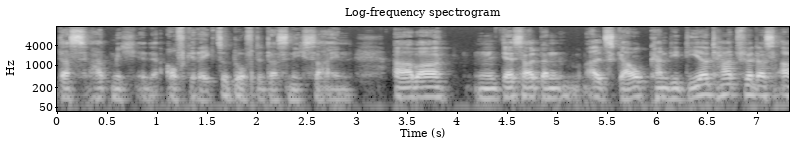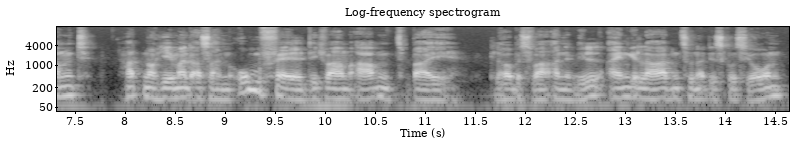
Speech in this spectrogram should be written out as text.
Das hat mich aufgeregt, so durfte das nicht sein. Aber hm, deshalb, als Gauk kandidiert hat für das Amt, hat noch jemand aus seinem Umfeld, ich war am Abend bei, glaube es war Anne Will, eingeladen zu einer Diskussion,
